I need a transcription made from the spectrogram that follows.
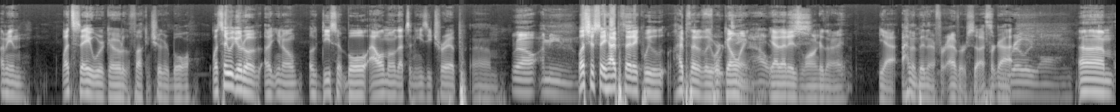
I mean, let's say we go to the fucking Sugar Bowl. let's say we go to a, a you know a decent bowl, Alamo. That's an easy trip. Um, Well, I mean, let's just say hypothetically, hypothetically we're 14 going. Yeah, that is longer than I. Yeah, I haven't been there forever, so I forgot. really long. Um,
